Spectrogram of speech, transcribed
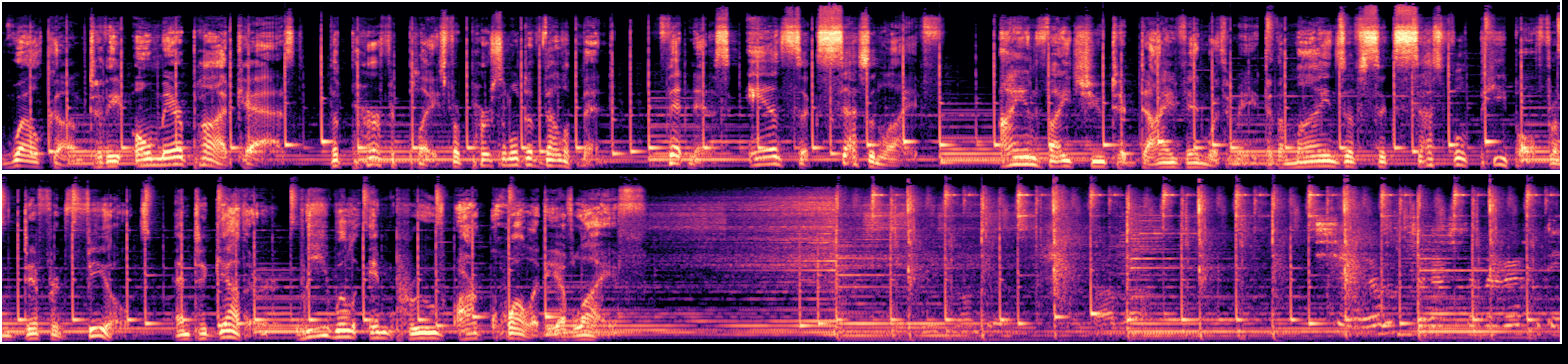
Welcome to the Omer Podcast, the perfect place for personal development, fitness, and success in life. I invite you to dive in with me to the minds of successful people from different fields, and together we will improve our quality of life. שלום, תודה שאתה מארח אותי.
